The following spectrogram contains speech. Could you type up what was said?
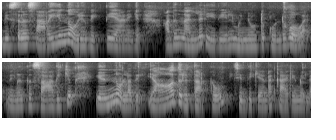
ബിസിനസ് അറിയുന്ന ഒരു വ്യക്തിയാണെങ്കിൽ അത് നല്ല രീതിയിൽ മുന്നോട്ട് കൊണ്ടുപോകാൻ നിങ്ങൾക്ക് സാധിക്കും എന്നുള്ളതിൽ യാതൊരു തർക്കവും ചിന്തിക്കേണ്ട കാര്യമില്ല.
